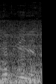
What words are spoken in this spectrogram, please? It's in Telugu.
他病人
